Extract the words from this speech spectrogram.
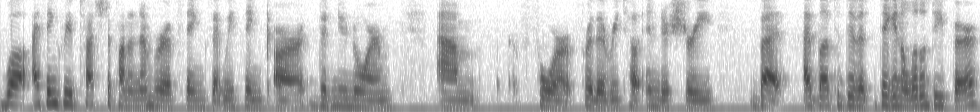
Well, I think we've touched upon a number of things that we think are the new norm um, for for the retail industry. But I'd love to div- dig in a little deeper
